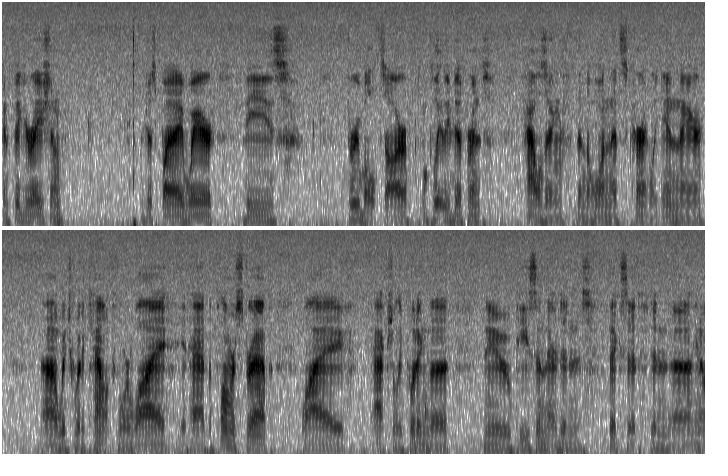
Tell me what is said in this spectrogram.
configuration just by where these through bolts are completely different housing than the one that's currently in there uh, which would account for why it had the plumber strap, why actually putting the new piece in there didn't fix it, didn't, uh, you know,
